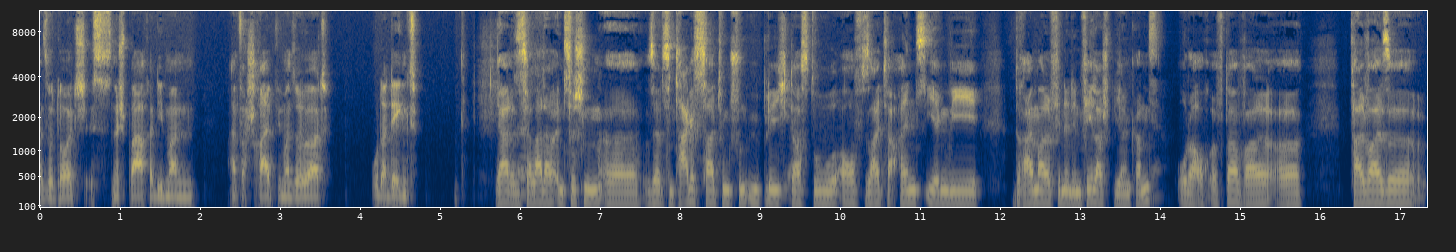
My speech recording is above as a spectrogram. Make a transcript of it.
also Deutsch ist eine Sprache, die man einfach schreibt, wie man so hört oder denkt. Ja, das ist ja leider inzwischen äh, selbst in Tageszeitungen schon üblich, ja. dass du auf Seite 1 irgendwie dreimal finde den Fehler spielen kannst ja. oder auch öfter, weil äh, teilweise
